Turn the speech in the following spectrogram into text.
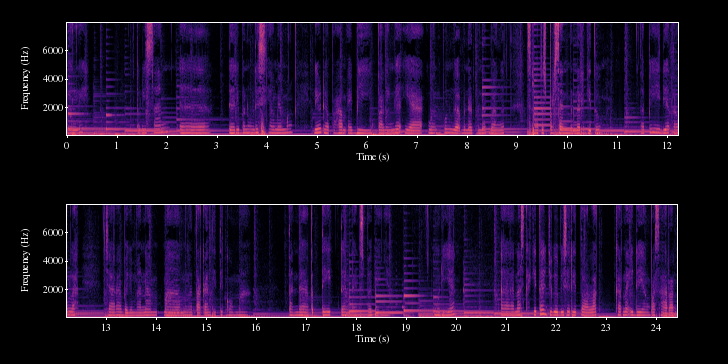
milih tulisan uh, dari penulis yang memang dia udah paham Ebi paling enggak ya walaupun nggak benar-benar banget 100% bener gitu. Tapi dia tahulah cara bagaimana meletakkan titik koma tanda petik dan lain sebagainya. Kemudian uh, naskah kita juga bisa ditolak karena ide yang pasaran.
